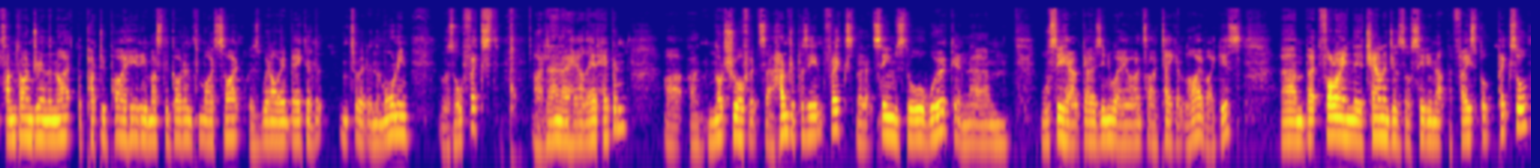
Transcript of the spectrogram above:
sometime during the night, the Patupaiarehe must have got into my site because when I went back into it in the morning, it was all fixed. I don't know how that happened. Uh, I'm not sure if it's 100% fixed, but it seems to all work and um, we'll see how it goes anyway once I take it live, I guess. Um, but following the challenges of setting up the Facebook pixel,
